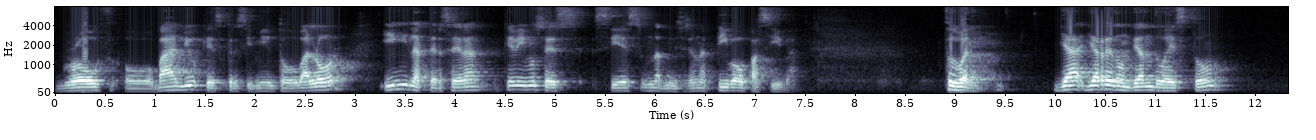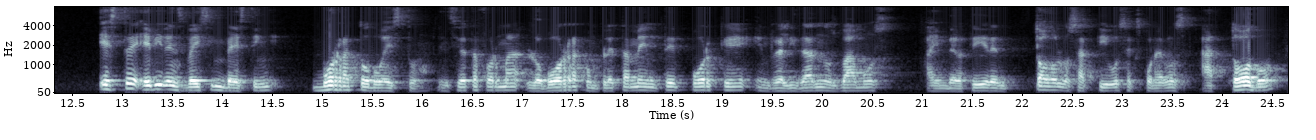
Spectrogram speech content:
growth o value, que es crecimiento o valor, y la tercera que vimos es si es una administración activa o pasiva. Entonces, bueno, ya, ya redondeando esto, este evidence-based investing borra todo esto. En cierta forma lo borra completamente porque en realidad nos vamos a invertir en todos los activos, exponernos a todo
